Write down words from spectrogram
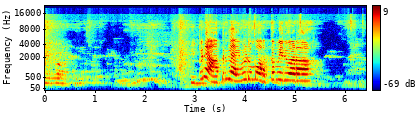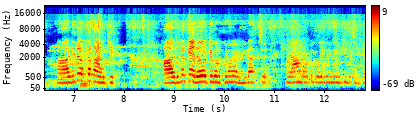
വീഡിയോ ഇപ്പൊ രാത്രി ലൈവ് ഇടുമ്പോ ഉറക്കം വരുവാടാ. ആടിനൊക്കെ കാണിക്ക്. ആടിനൊക്കെ ഇല വെട്ടി കൊടുക്കണ പണിയില്ല അച്ഛൻ. ഞാൻ അങ്ങോട്ട് പോയി കഴിഞ്ഞ് എനിക്കിത് ചീത്ത.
